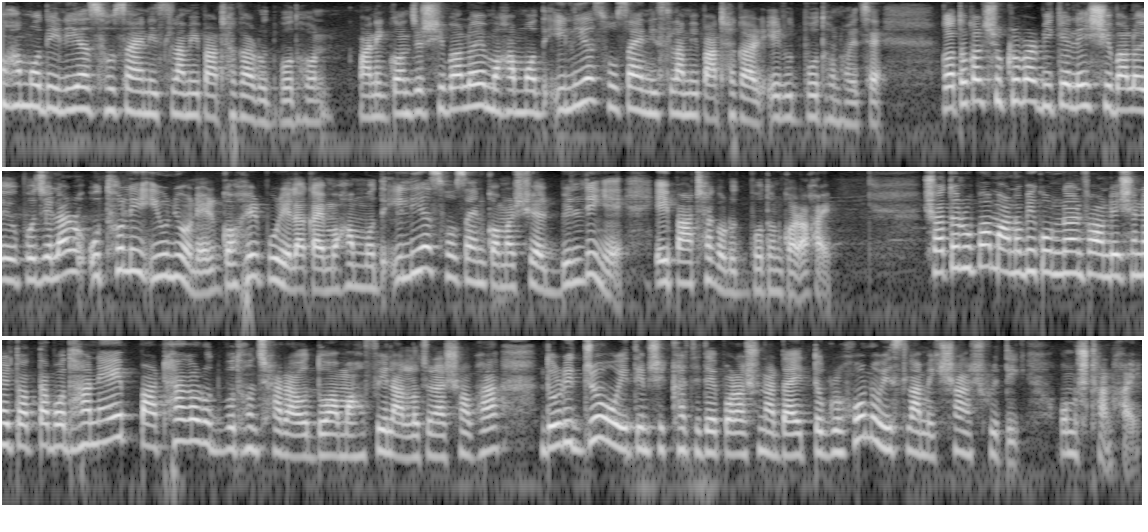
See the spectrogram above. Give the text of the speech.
মোহাম্মদ ইলিয়াস হোসাইন ইসলামী পাঠাগার উদ্বোধন। মানিকগঞ্জের শিবালয়ে মোহাম্মদ ইলিয়াস হোসাইন ইসলামী পাঠাগার এর উদ্বোধন হয়েছে। গতকাল শুক্রবার বিকেলে শিবালয় উপজেলার উথলি ইউনিয়নের গহেরপুর এলাকায় মোহাম্মদ ইলিয়াস হোসাইন কমার্শিয়াল বিল্ডিংয়ে এই পাঠাগার উদ্বোধন করা হয়। শতরূপা মানবিক উন্নয়ন ফাউন্ডেশনের তত্ত্বাবধানে পাঠাগার উদ্বোধন ছাড়াও দোয়া মাহফিল, আলোচনা সভা, দরিদ্র ও এতিম শিক্ষার্থীদের পড়াশোনার দায়িত্ব গ্রহণ ও ইসলামিক সাংস্কৃতিক অনুষ্ঠান হয়।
